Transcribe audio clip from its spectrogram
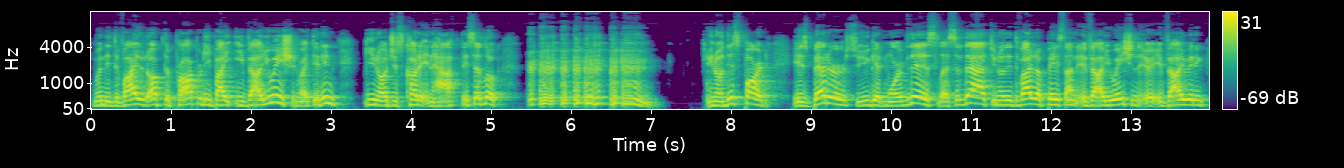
when they divided up the property by evaluation, right? They didn't, you know, just cut it in half. They said, look, you know, this part is better, so you get more of this, less of that. You know, they divided up based on evaluation, evaluating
